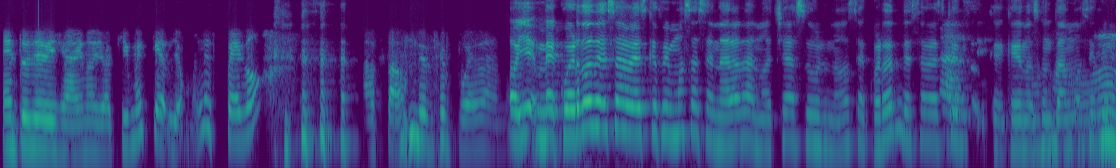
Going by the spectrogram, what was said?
Entonces yo dije, ay, no, yo aquí me quedo, yo me les pego hasta donde se pueda, ¿no? Oye, me acuerdo de esa vez que fuimos a cenar a la Noche Azul, ¿no? ¿Se acuerdan de esa vez que, Ah, sí. que, que nos juntamos y fuimos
